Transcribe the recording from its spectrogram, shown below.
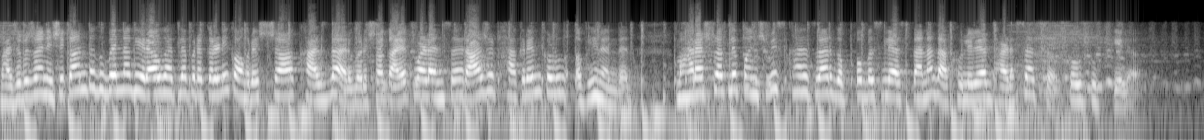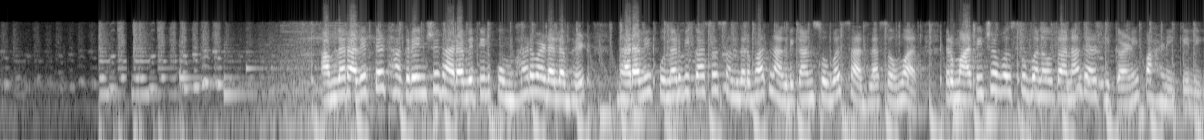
भाजपच्या निशिकांत दुबेंना घेराव घातल्याप्रकरणी काँग्रेसच्या खासदार वर्षा गायकवाडांचं राज ठाकरेंकडून अभिनंदन. महाराष्ट्रातले पंचवीस खासदार गप्प बसले असताना दाखवलेल्या धाडसाचं कौतुक केलं. आमदार आदित्य ठाकरेंची धारावीतील कुंभारवाड्याला भेट धारावी पुनर्विकासासंदर्भात नागरिकांसोबत साधला संवाद तर मातीच्या वस्तू बनवताना त्या ठिकाणी पाहणी केली.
